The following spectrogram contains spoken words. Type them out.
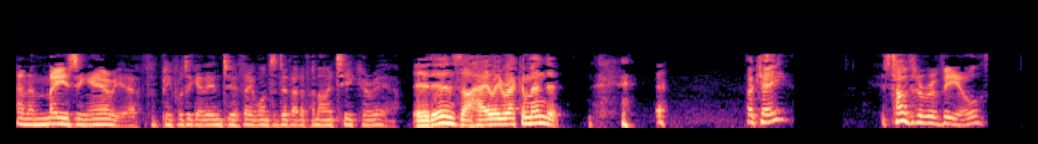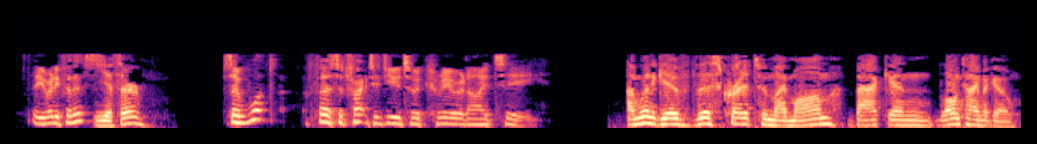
an amazing area for people to get into if they want to develop an IT career. It is. I highly recommend it. Okay, it's time for the reveal. Are you ready for this? Yes, sir. So, what first attracted you to a career in IT? I'm going to give this credit to my mom back in long time ago.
